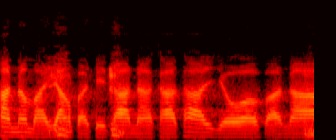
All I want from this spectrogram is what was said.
หันมายังปฏิทานา ป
